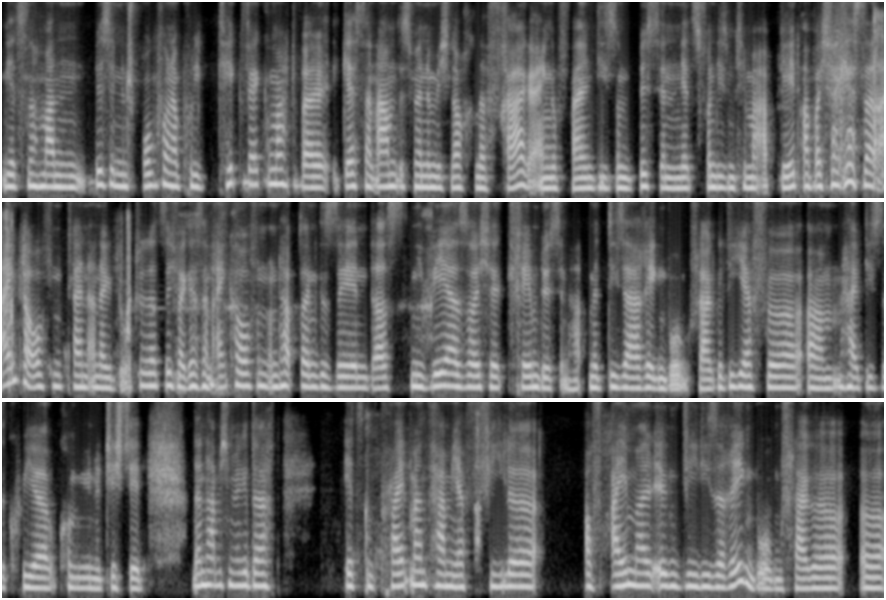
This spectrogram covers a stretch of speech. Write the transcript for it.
jetzt noch mal ein bisschen den Sprung von der Politik weggemacht, weil gestern Abend ist mir nämlich noch eine Frage eingefallen, die so ein bisschen jetzt von diesem Thema abgeht. Aber ich war gestern einkaufen, kleine Anekdote dazu. Ich war gestern einkaufen und habe dann gesehen, dass Nivea solche Cremedöschen hat mit dieser Regenbogenflagge, die ja für ähm, halt diese queer Community steht. Und dann habe ich mir gedacht, jetzt im Pride Month haben ja viele auf einmal irgendwie diese Regenbogenflagge äh,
